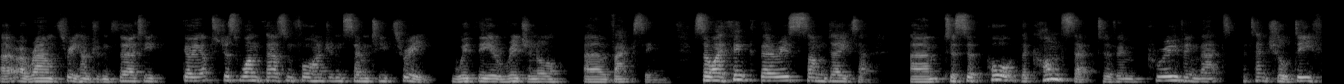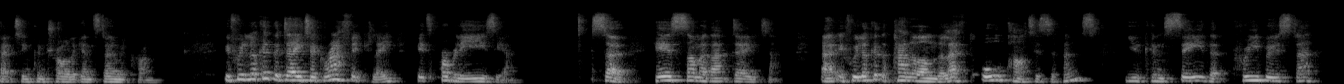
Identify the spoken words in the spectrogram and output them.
uh, around 330, going up to just 1,473 with the original uh, vaccine. So I think there is some data um, to support the concept of improving that potential defect in control against Omicron. If we look at the data graphically, it's probably easier. So here's some of that data. Uh, if we look at the panel on the left, all participants, you can see that pre-booster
